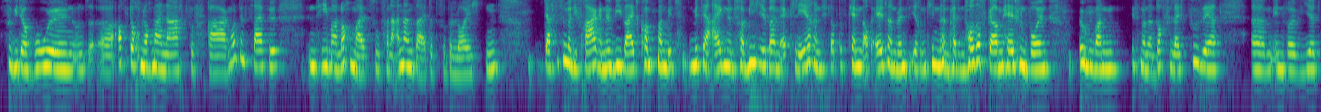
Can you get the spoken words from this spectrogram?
zu wiederholen und äh, auch doch nochmal nachzufragen und im Zweifel ein Thema nochmal zu, von der anderen Seite zu beleuchten. Das ist immer die Frage, ne? wie weit kommt man mit, mit der eigenen Familie beim Erklären? Ich glaube, das kennen auch Eltern, wenn sie ihren Kindern bei den Hausaufgaben helfen wollen. Irgendwann ist man dann doch vielleicht zu sehr ähm, involviert.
